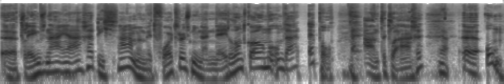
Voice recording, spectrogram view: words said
uh, claimsnajager, die samen met Fortress nu naar Nederland komen om daar Apple aan te klagen. Ja. om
